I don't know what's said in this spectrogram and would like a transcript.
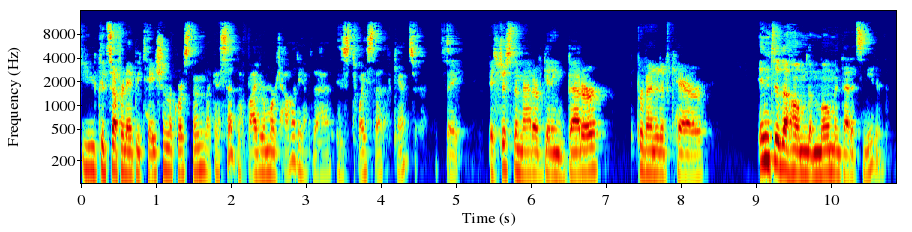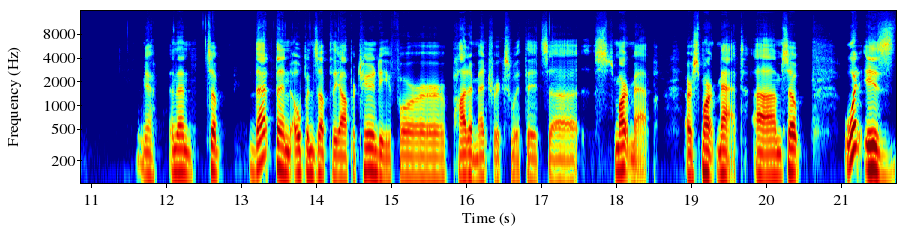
you could suffer an amputation. Of course, then, like I said, the five year mortality of that is twice that of cancer. It's a it's just a matter of getting better preventative care into the home the moment that it's needed. Yeah, and then so that then opens up the opportunity for Podimetrics with its uh, smart map or smart mat. Um, so, what is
